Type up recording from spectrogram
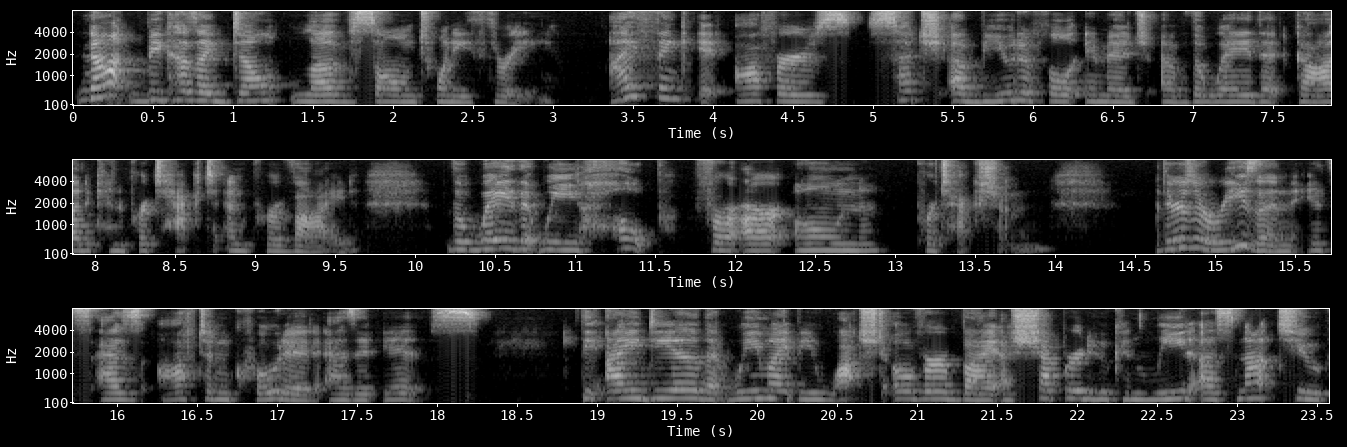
Not because I don't love Psalm 23. I think it offers such a beautiful image of the way that God can protect and provide, the way that we hope for our own protection. There's a reason it's as often quoted as it is the idea that we might be watched over by a shepherd who can lead us not to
